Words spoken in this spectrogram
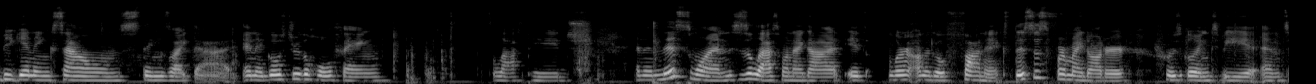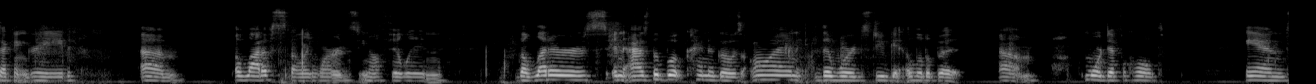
beginning sounds, things like that. And it goes through the whole thing. It's the last page. And then this one, this is the last one I got. It's Learn on the Go Phonics. This is for my daughter who's going to be in second grade. Um, a lot of spelling words, you know, fill in the letters. And as the book kind of goes on, the words do get a little bit um, more difficult. And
